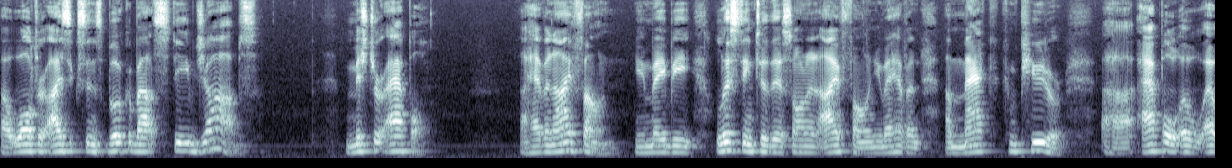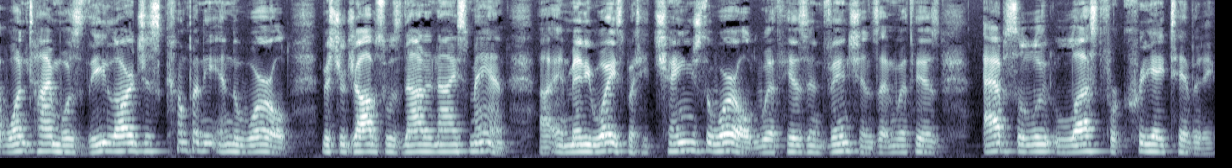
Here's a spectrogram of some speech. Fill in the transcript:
uh, Walter Isaacson's book about Steve Jobs, Mr. Apple. I have an iPhone. You may be listening to this on an iPhone. You may have an, a Mac computer. Uh, Apple uh, at one time was the largest company in the world. Mr. Jobs was not a nice man uh, in many ways, but he changed the world with his inventions and with his absolute lust for creativity.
